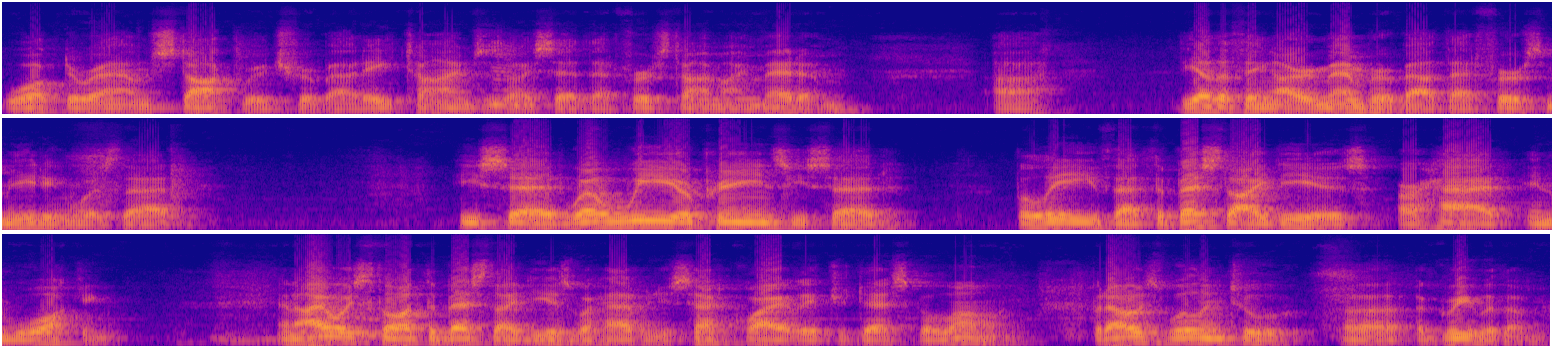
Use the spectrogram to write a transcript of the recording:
walked around Stockbridge for about eight times, as I said, that first time I met him. Uh, the other thing I remember about that first meeting was that he said, Well, we Europeans, he said, believe that the best ideas are had in walking. And I always thought the best ideas were had when you sat quietly at your desk alone. But I was willing to uh, agree with him.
